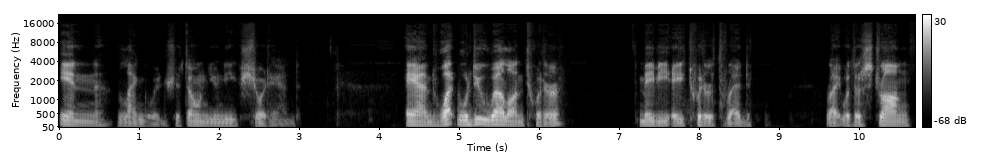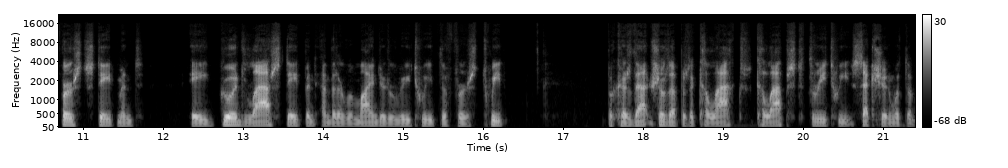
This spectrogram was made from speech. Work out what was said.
in language, its own unique shorthand. And what will do well on Twitter, maybe a Twitter thread, right, with a strong first statement a good last statement and then a reminder to retweet the first tweet because that shows up as a collapsed, collapsed three tweet section with the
